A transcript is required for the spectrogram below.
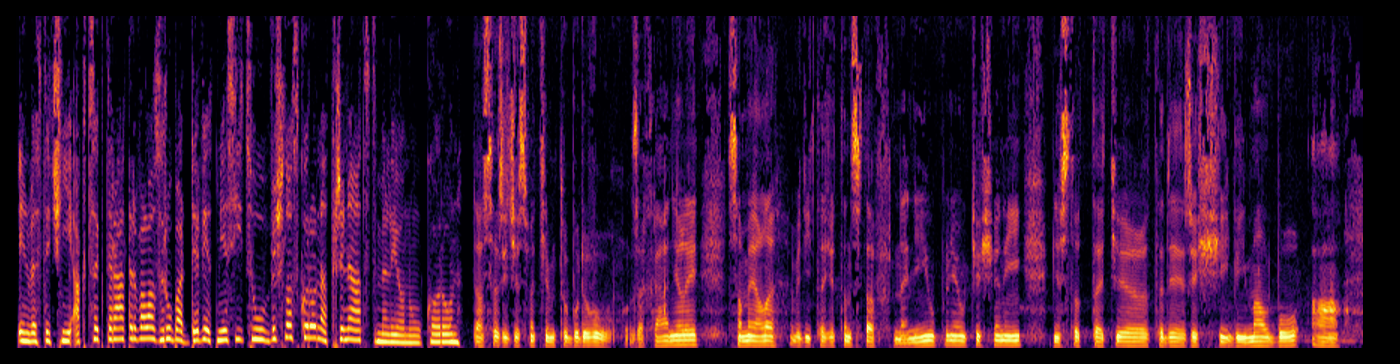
Investiční akce, která trvala zhruba 9 měsíců, vyšla skoro na 13 milionů korun. Dá se říct, že jsme tím tu budovu zachránili. Sami ale vidíte, že ten stav není úplně utěšený. Město teď tedy řeší výmalbu a Eh,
